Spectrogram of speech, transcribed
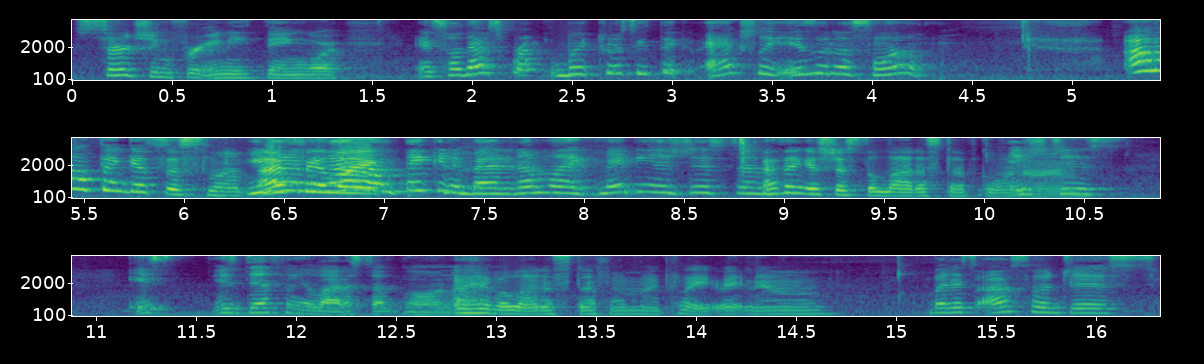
searching for anything or and so that's what, what Christy think actually is it a slump? I don't think it's a slump. You know I feel I mean? like I'm thinking about it. I'm like, maybe it's just. A, I think it's just a lot of stuff going it's on. It's just, it's it's definitely a lot of stuff going on. I have a lot of stuff on my plate right now. But it's also just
